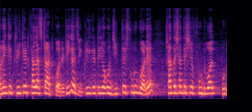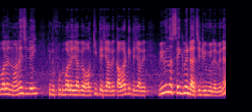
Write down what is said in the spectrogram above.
অনেকে ক্রিকেট খেলা স্টার্ট করে, ঠিক আছে? ক্রিকেটে যখন জিততে শুরু করে, সাথে সাথে সে ফুটবল ফুটবলের নলেজ নেই, কিন্তু ফুটবলে যাবে হকিতে যাবে, কাবাডিতে যাবে, বিভিন্ন সেগমেন্ট আছে ড্রিম ইলেভেনে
